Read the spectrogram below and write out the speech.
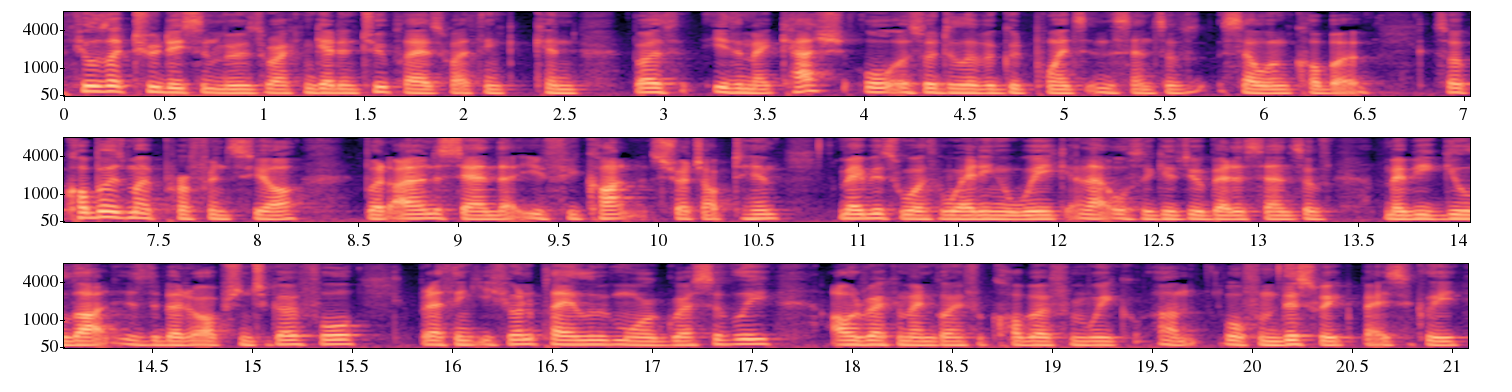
feels like two decent moves where I can get in two players who I think can both either make cash or also deliver good points in the sense of Selwyn Cobbo. So Cobbo is my preference here, but I understand that if you can't stretch up to him, maybe it's worth waiting a week, and that also gives you a better sense of maybe Gildart is the better option to go for. But I think if you want to play a little bit more aggressively, I would recommend going for Cobbo from week, um, well, from this week basically,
